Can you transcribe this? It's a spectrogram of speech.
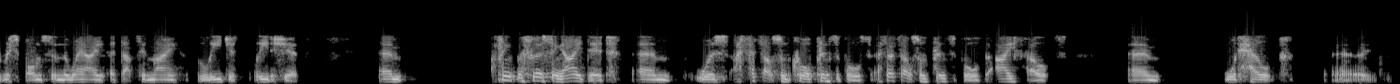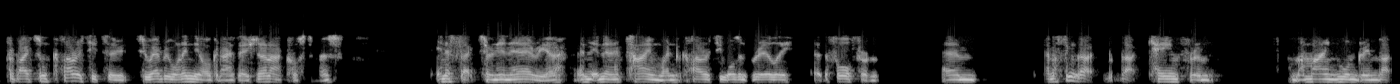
response and the way I adapted my leadership, um, I think the first thing I did um, was I set out some core principles. I set out some principles that I felt um, would help uh, provide some clarity to to everyone in the organisation and our customers in a sector and in an area and in a time when clarity wasn't really at the forefront. Um, and I think that that came from my mind wandering back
